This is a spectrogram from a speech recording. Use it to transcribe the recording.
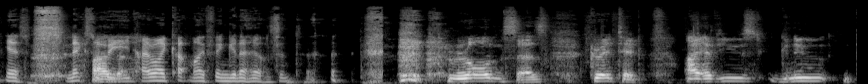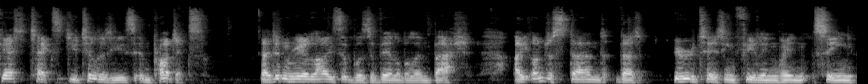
Yes, next will be how I cut my fingernails. And Ron says, great tip. I have used GNU gettext utilities in projects. I didn't realize it was available in Bash. I understand that irritating feeling when seeing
